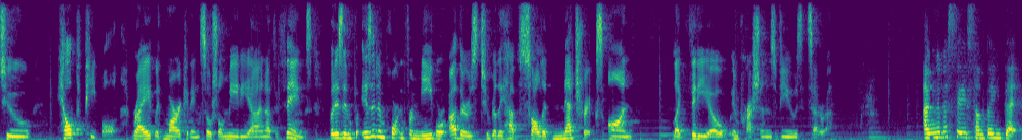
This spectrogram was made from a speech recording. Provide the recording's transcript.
to help people, right, with marketing, social media, and other things. But is, is it important for me or others to really have solid metrics on like video impressions, views, etc.? I'm going to say something that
